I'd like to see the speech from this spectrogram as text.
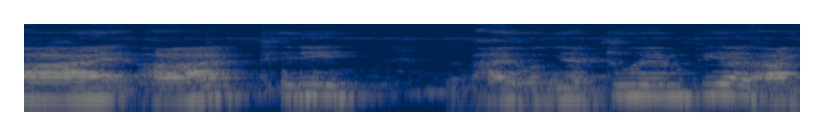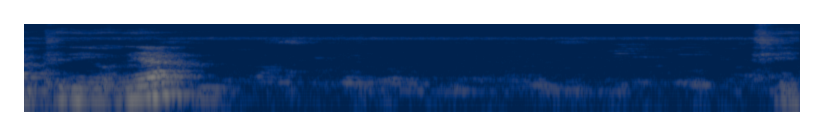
आई आर थ्री आई हो गया टू एम्पियर आर थ्री हो गया थ्री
